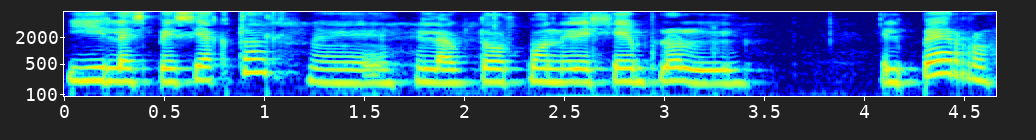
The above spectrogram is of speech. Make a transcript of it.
y la especie actual. Eh, el autor pone de ejemplo el, perro,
